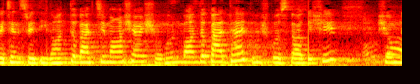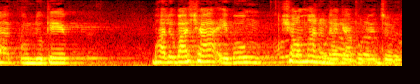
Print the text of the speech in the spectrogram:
রয়েছেন শ্রী দিগন্ত বাগচি মহাশয় শোভন বন্দ্যোপাধ্যায়, পুষ্পস্তক এসে সোমনাথ কুণ্ডুকে ভালোবাসা এবং সম্মাননা জ্ঞাপনের জন্য।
